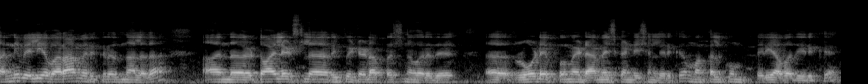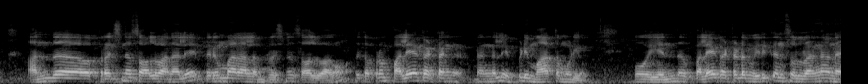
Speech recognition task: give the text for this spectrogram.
தண்ணி வெளியே வராமல் இருக்கிறதுனால தான் அந்த இந்த டாய்லெட்ஸில் ரிப்பீட்டடாக பிரச்சனை வருது. ரோடு எப்போவுமே டேமேஜ் கண்டிஷனில் இருக்குது மக்களுக்கும் பெரிய அவதி இருக்குது அந்த பிரச்சனை சால்வ் ஆனாலே பெரும்பாலான பிரச்சனை சால்வ் ஆகும். அதுக்கப்புறம் பழைய கட்டங்கள் எப்படி மாற்ற முடியும்? இப்போது எந்த பழைய கட்டடம் இருக்குதுன்னு சொல்கிறாங்க அந்த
